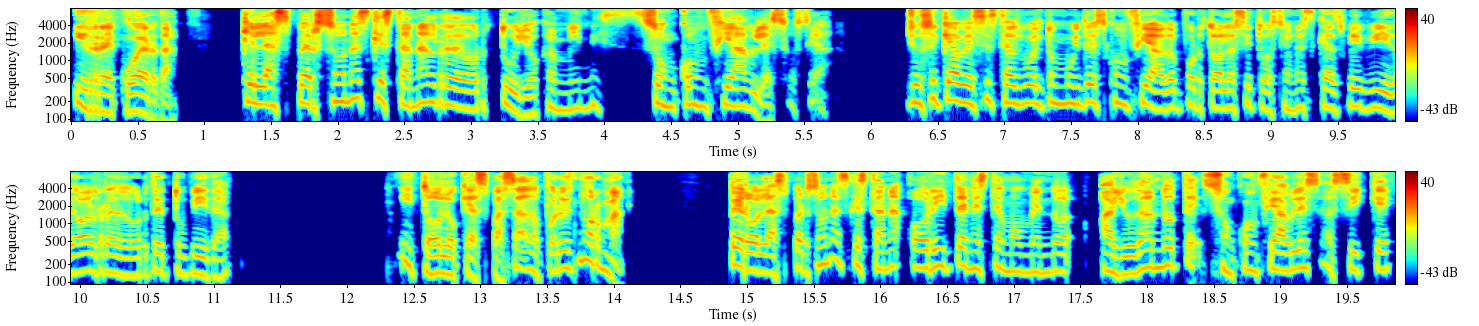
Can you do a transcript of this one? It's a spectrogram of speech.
Y recuerda que las personas que están alrededor tuyo, Géminis, son confiables. O sea, yo sé que a veces te has vuelto muy desconfiado por todas las situaciones que has vivido alrededor de tu vida y todo lo que has pasado, pero es normal. Pero las personas que están ahorita en este momento ayudándote son confiables, así que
